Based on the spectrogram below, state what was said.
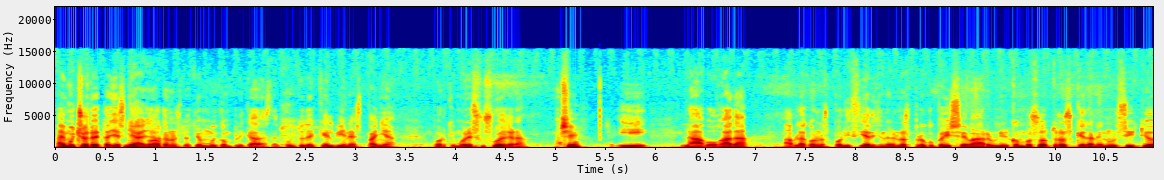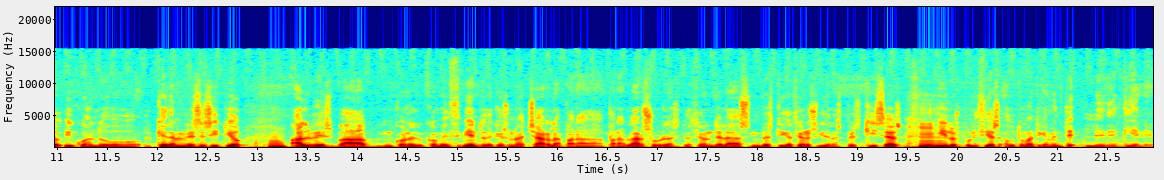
hay muchos detalles que Ya, le ya. colocan una situación muy complicada, hasta el punto de que él viene a España porque muere su suegra Sí. y la abogada habla con los policías diciendo no os preocupéis, se va a reunir con vosotros, quedan en un sitio y cuando quedan en ese sitio, Alves va con el convencimiento de que es una charla para, para hablar sobre la situación de las investigaciones y de las pesquisas y los policías automáticamente le detienen.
